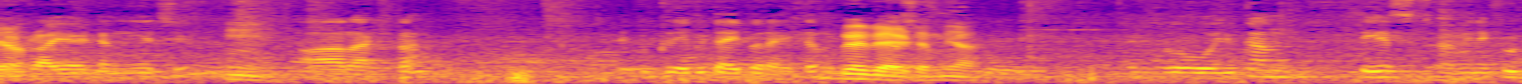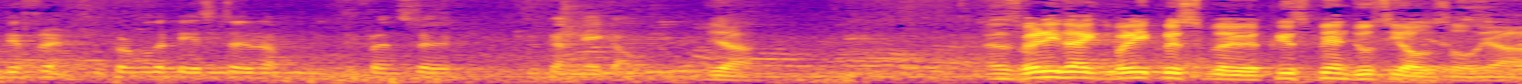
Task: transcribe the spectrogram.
yeah. Dry item নিয়েছি আর একটা একটু গ্রেভি টাইপের আইটেম Gravy item, yeah. তো you can taste I mean একটু ডিফারেন্ট দুটোর মধ্যে টেস্টের difference you can make out Yeah. And it's very like very crispy, crispy and juicy also. Yeah.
